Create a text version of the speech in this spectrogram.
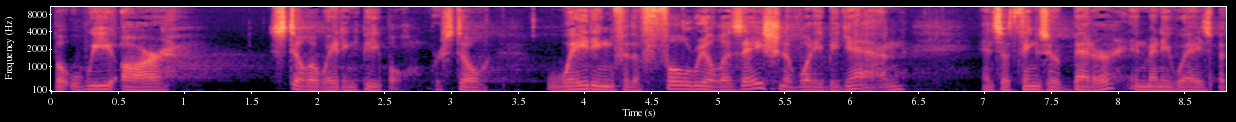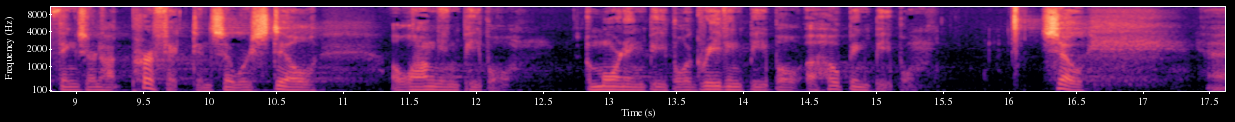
but we are still awaiting people. We're still waiting for the full realization of what he began. And so things are better in many ways, but things are not perfect. And so we're still a longing people, a mourning people, a grieving people, a hoping people. So, uh,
